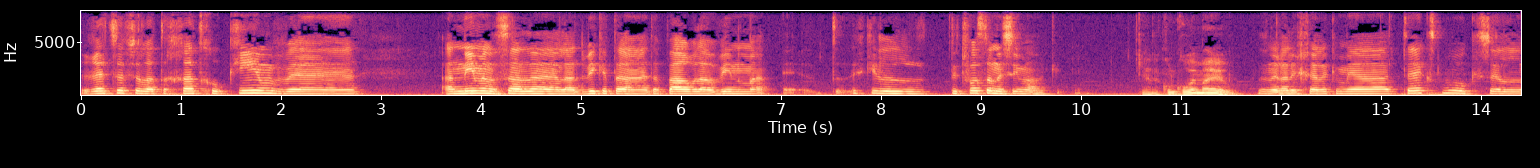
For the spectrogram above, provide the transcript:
רצף של התחת חוקים, ואני מנסה להדביק את הפער ולהבין מה... כאילו, לתפוס את הנשימה. כן, הכל קורה מהר. זה נראה לי חלק מהטקסטבוק של...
